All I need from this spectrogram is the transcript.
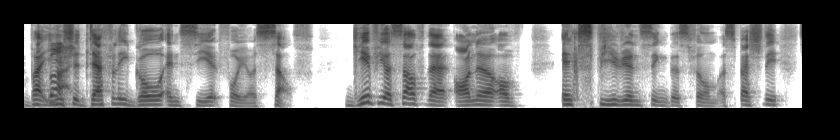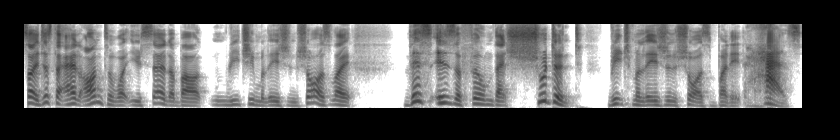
But, you should definitely go and see it for yourself. Give yourself that honor of experiencing this film, especially. Sorry, just to add on to what you said about reaching Malaysian shores, like, this is a film that shouldn't reach Malaysian shores, but it has.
